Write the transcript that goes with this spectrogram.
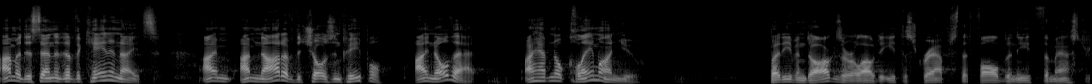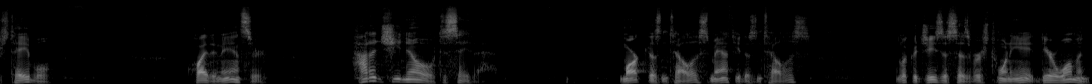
I'm a descendant of the Canaanites. I'm, I'm not of the chosen people. I know that. I have no claim on you. But even dogs are allowed to eat the scraps that fall beneath the master's table. Quite an answer. How did she know to say that? Mark doesn't tell us, Matthew doesn't tell us. Look what Jesus says, verse 28 Dear woman,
